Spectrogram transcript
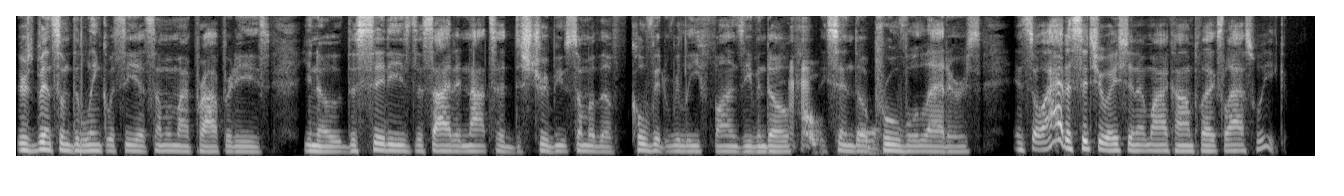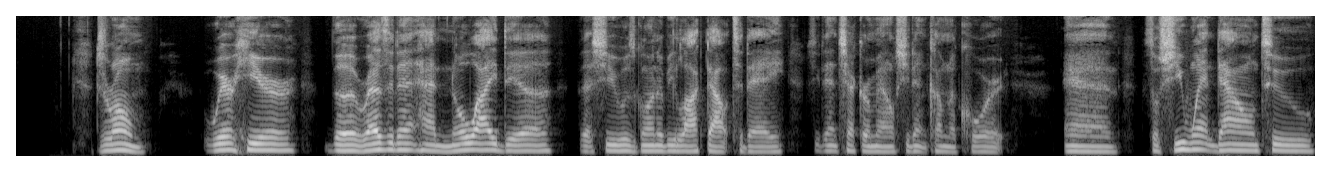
There's been some delinquency at some of my properties. You know, the cities decided not to distribute some of the COVID relief funds, even though oh, they send the approval letters. And so I had a situation at my complex last week. Jerome, we're here the resident had no idea that she was going to be locked out today. She didn't check her mail. She didn't come to court. And so she went down to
